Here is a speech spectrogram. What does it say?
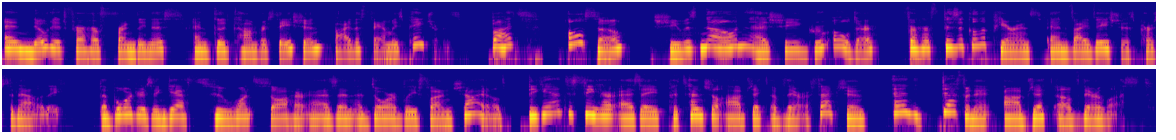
and noted for her friendliness and good conversation by the family's patrons. But also, she was known as she grew older for her physical appearance and vivacious personality. The boarders and guests who once saw her as an adorably fun child began to see her as a potential object of their affection and definite object of their lust.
